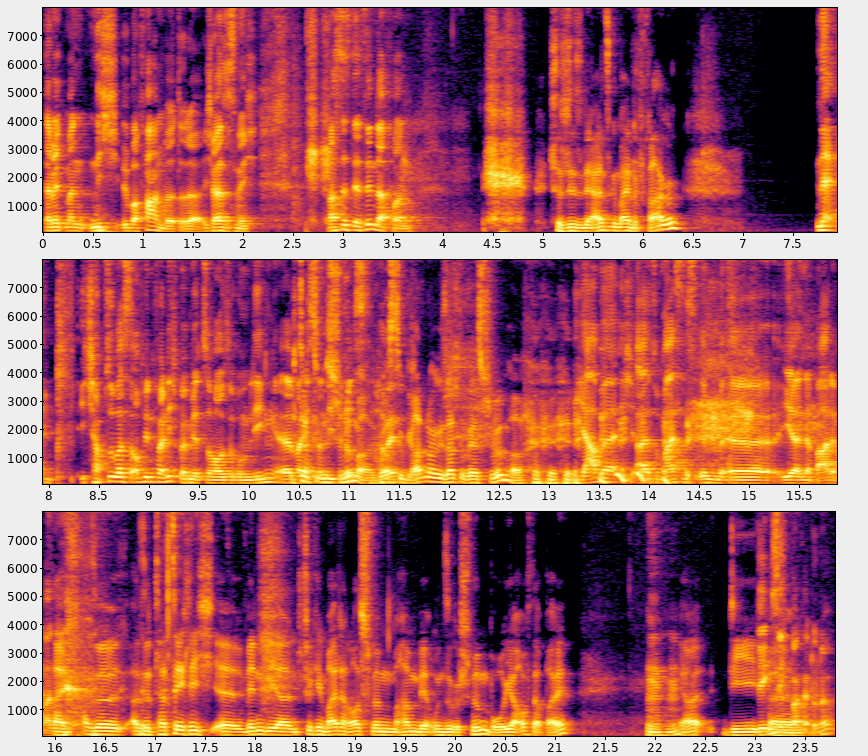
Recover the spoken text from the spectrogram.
Damit man nicht überfahren wird, oder? Ich weiß es nicht. Was ist der Sinn davon? Ist das jetzt eine ernst gemeinte Frage? Ne, ich habe sowas auf jeden Fall nicht bei mir zu Hause rumliegen. Äh, ich dachte, du bist Schwimmer. Du hast du gerade noch gesagt, du wärst Schwimmer. ja, aber ich also meistens im, äh, eher in der Badewanne. Nein, also, also tatsächlich, äh, wenn wir ein Stückchen weiter rausschwimmen, haben wir unsere Schwimmboje auch dabei. Mhm. Ja, die, Wegen Sichtbarkeit, äh, oder?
